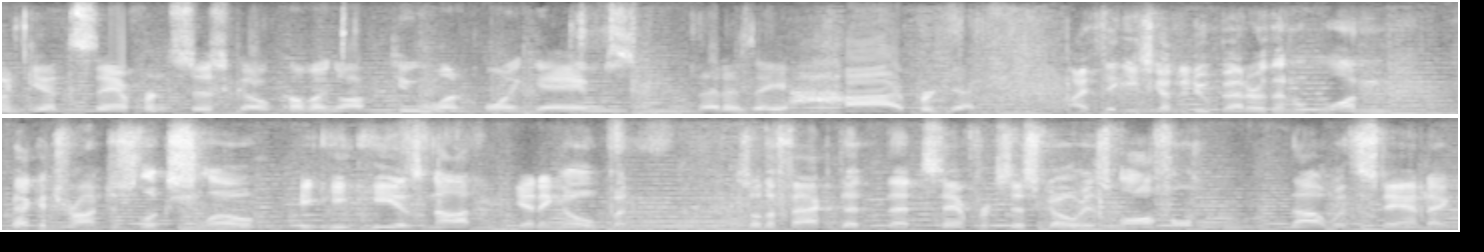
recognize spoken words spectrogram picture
against San Francisco, coming off two one point games. That is a high projection. I think he's going to do better than one. Megatron just looks slow. He, he, he is not getting open. So the fact that, that San Francisco is awful, notwithstanding,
